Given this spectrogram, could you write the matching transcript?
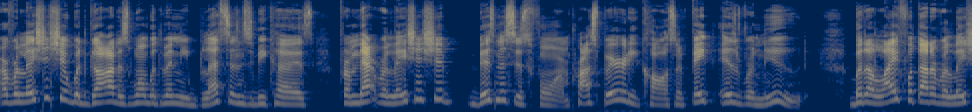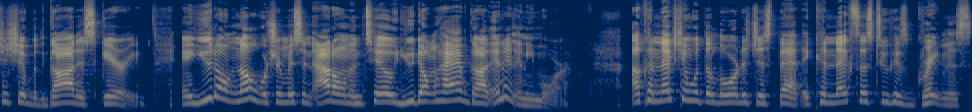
A relationship with God is one with many blessings because from that relationship, businesses form, prosperity calls, and faith is renewed. But a life without a relationship with God is scary. And you don't know what you're missing out on until you don't have God in it anymore. A connection with the Lord is just that it connects us to His greatness.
